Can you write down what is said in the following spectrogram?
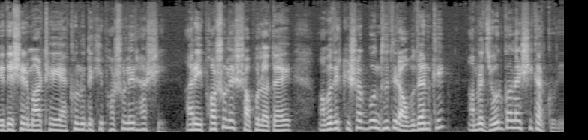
এদেশের মাঠে এখনও দেখি ফসলের হাসি, আর এই ফসলের সফলতায় আমাদের কৃষক বন্ধুদের অবদানকে আমরা জোর গলায় স্বীকার করি।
